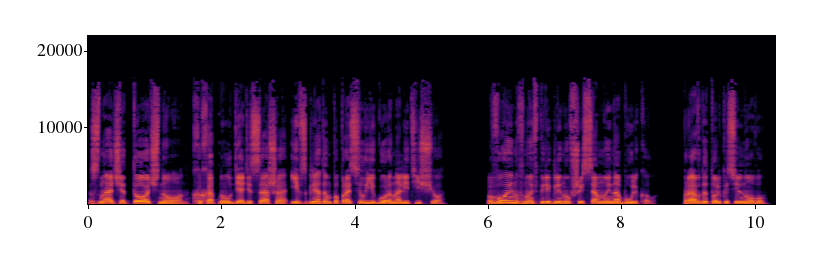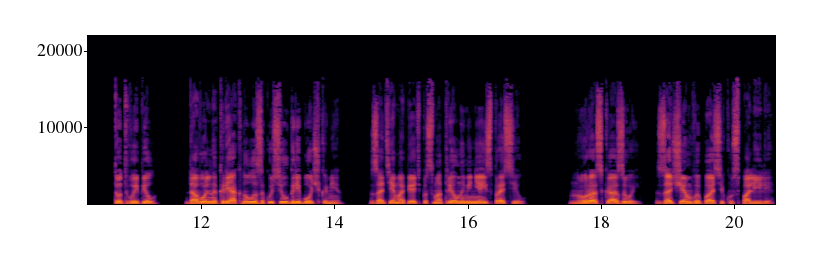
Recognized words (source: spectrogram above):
«Значит, точно он!» — хохотнул дядя Саша и взглядом попросил Егора налить еще. Воин, вновь переглянувшись со мной, набулькал. Правда, только Сильнову. Тот выпил, довольно крякнул и закусил грибочками. Затем опять посмотрел на меня и спросил. «Ну, рассказывай, зачем вы пасеку спалили?»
